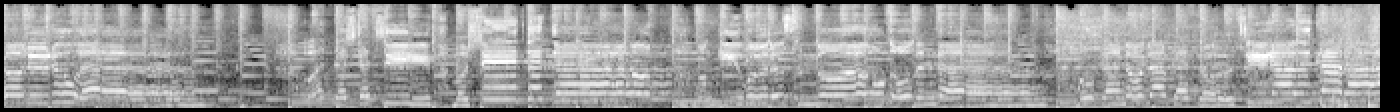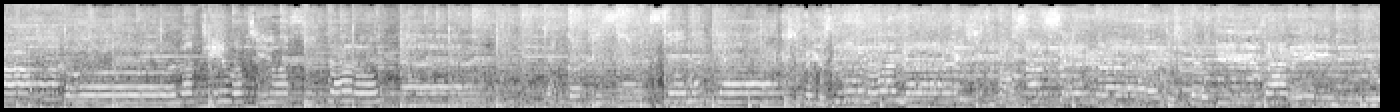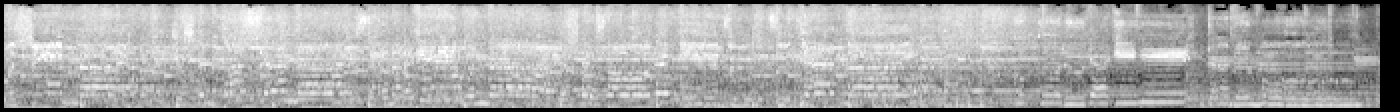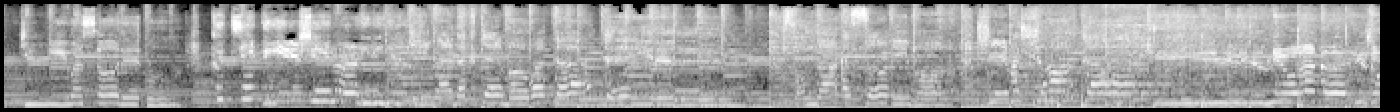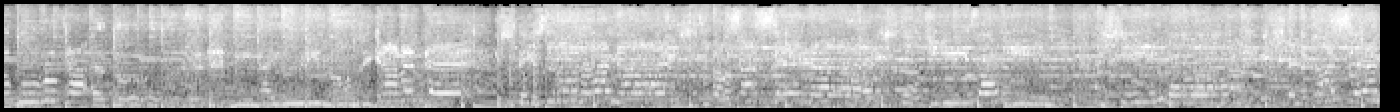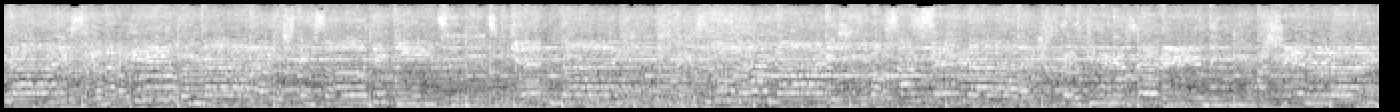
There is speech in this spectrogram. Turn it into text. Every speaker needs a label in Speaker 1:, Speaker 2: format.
Speaker 1: のルールは私たちも知ってた本気を出すのは当然だ他の中と違うから。
Speaker 2: この気持ちは伝えた約束させなきゃ。
Speaker 1: 決して譲らない失望させない。決して起きない決して嘘で傷つけない心がいいだでも君はそれを口にしない
Speaker 2: 言わなくても分かっているそんな遊びをしましょうか
Speaker 1: 決して嘘で傷つけない。決して譲らない。失望させない。決して置き去りにはしない。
